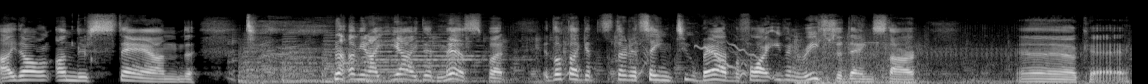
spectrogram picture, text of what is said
I don't understand. I mean, I yeah, I did miss, but it looked like it started saying too bad before I even reached the dang star. Okay.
